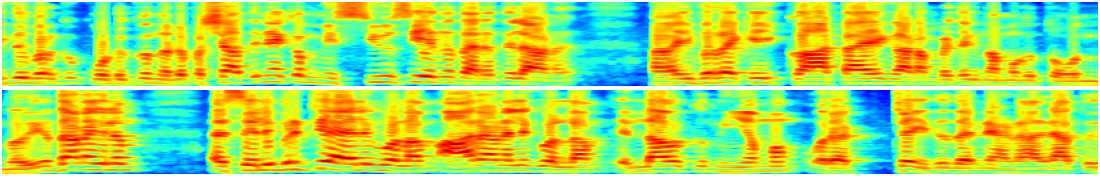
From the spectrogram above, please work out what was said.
ഇത് ഇവർക്ക് കൊടുക്കുന്നുണ്ട്. പക്ഷെ അതിനെയൊക്കെ മിസ്യൂസ് ചെയ്യുന്ന തരത്തിലാണ് ഇവരുടെയൊക്കെ ഈ കാട്ടായം കാണുമ്പോഴത്തേക്ക് നമുക്ക് തോന്നുന്നത്. എന്താണെങ്കിലും സെലിബ്രിറ്റി ആയാലും കൊള്ളാം ആരാണെങ്കിലും കൊള്ളാം. എല്ലാവർക്കും നിയമം ഒരൊറ്റ ഇത് തന്നെയാണ്. അതിനകത്ത്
